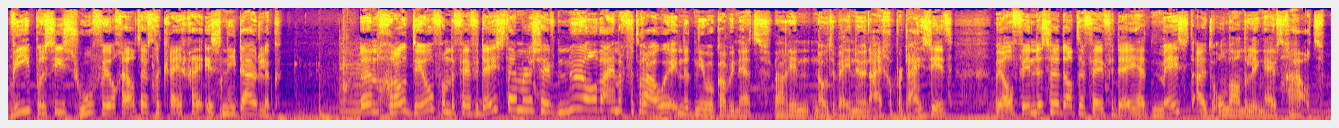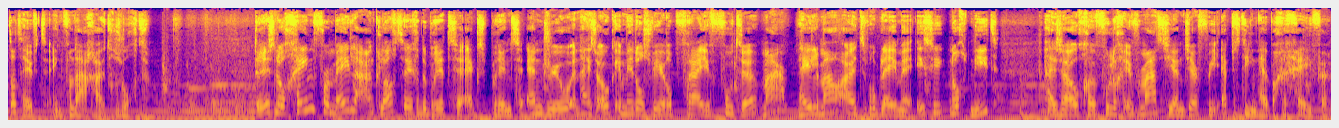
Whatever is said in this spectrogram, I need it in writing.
Wie precies hoeveel geld heeft gekregen is niet duidelijk. Een groot deel van de VVD-stemmers heeft nu al weinig vertrouwen in het nieuwe kabinet... waarin notabene hun eigen partij zit. Wel vinden ze dat de VVD het meest uit de onderhandeling heeft gehaald. Dat heeft een Vandaag uitgezocht. Er is nog geen formele aanklacht tegen de Britse ex-prins Andrew... en hij is ook inmiddels weer op vrije voeten. Maar helemaal uit de problemen is hij nog niet. Hij zou gevoelige informatie aan Jeffrey Epstein hebben gegeven.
